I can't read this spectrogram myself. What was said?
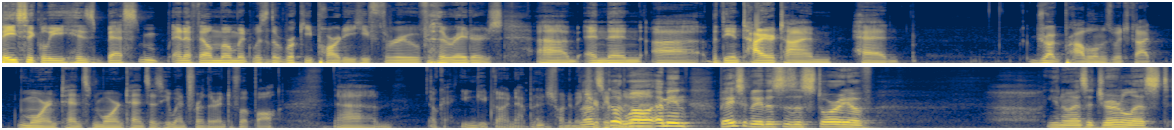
Basically, his best NFL moment was the rookie party he threw for the Raiders, um, and then, uh, but the entire time had drug problems, which got more intense and more intense as he went further into football. Um, okay, you can keep going now, but I just wanted to make That's sure people good. Well, that. I mean, basically, this is a story of, you know, as a journalist,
